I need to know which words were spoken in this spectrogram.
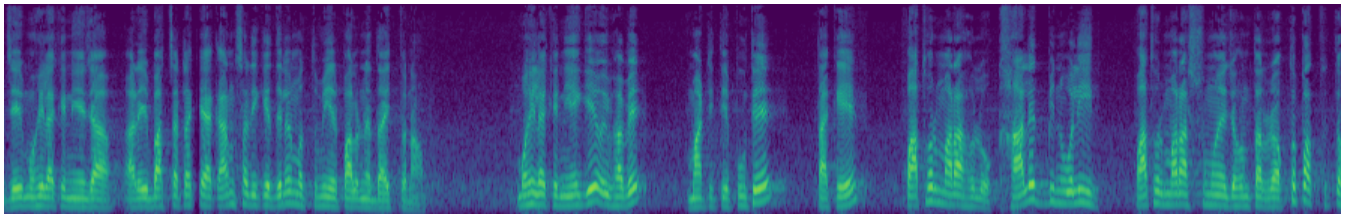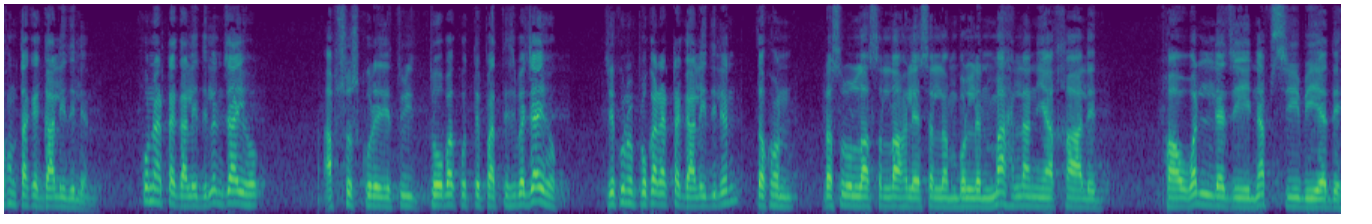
যে মহিলাকে নিয়ে যাও, আর এই বাচ্চাটাকে এক আনসারিকে দিলেন তুমি এর পালনের দায়িত্ব নাও। মহিলাকে নিয়ে গিয়ে ওইভাবে মাটিতে পুঁতে তাকে পাথর মারা হলো। খালেদ বিন ওলিদ পাথর মারার সময়ে যখন তার রক্তপাত, তখন তাকে গালি দিলেন। কোনো একটা গালি দিলেন, যাই হোক আফসোস করে যে তুই তোবা করতে পারতিস বা যাই হোক, যে কোনো প্রকার একটা গালি দিলেন, তখন রাসুল্লাহ সাল্লাহ সাল্লাম বললেন মাহলানিয়া খালেদ ফাওয়াল্লাজি নাফসি বিয়াদে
